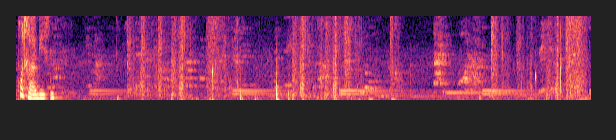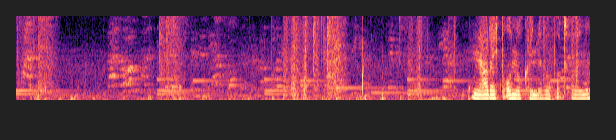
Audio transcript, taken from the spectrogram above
Portal gießen. Ja, oder ich brauche noch kein Leverportal, ne?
